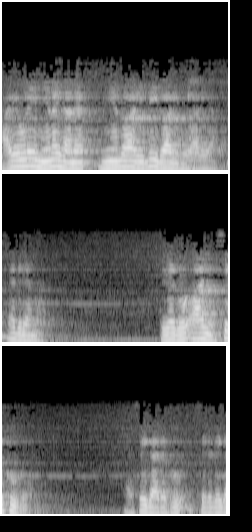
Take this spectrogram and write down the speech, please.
အာယုံလေးမြင်လိုက်တာနဲ့မြင်သွားပြီသိသွားပြီဆိုတာလေးကအဲ့ဒီထဲမှာ တရားကိုအားရင်စိတ်ခုပဲအဲစိတ်ကတခုစေတသိက်က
